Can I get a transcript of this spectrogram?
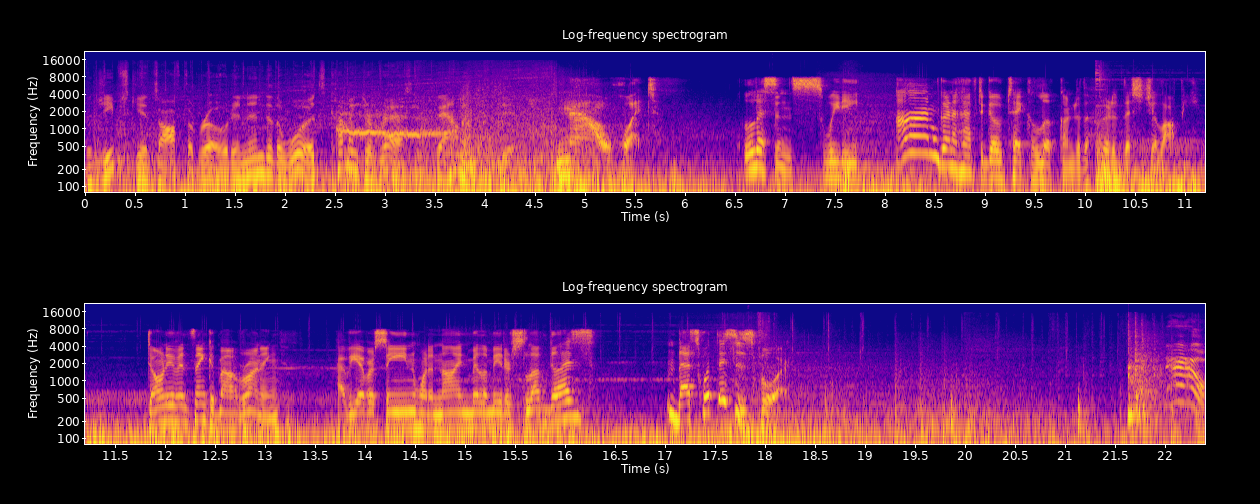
The Jeep skids off the road and into the woods, coming to rest down in the ditch. Now what? Listen, sweetie, I'm gonna have to go take a look under the hood of this jalopy. Don't even think about running. Have you ever seen what a 9mm slug does? That's what this is for. Now,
